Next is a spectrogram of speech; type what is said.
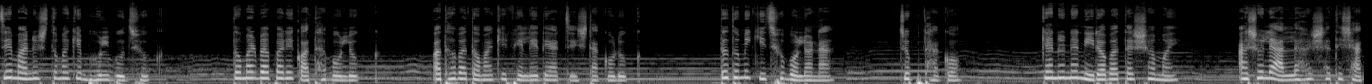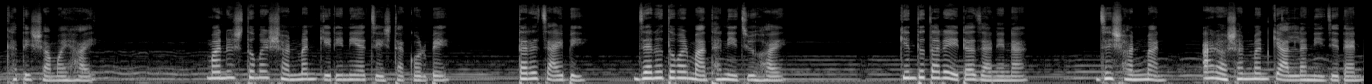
যে মানুষ তোমাকে ভুল বুঝুক, তোমার ব্যাপারে কথা বলুক অথবা তোমাকে ফেলে দেওয়ার চেষ্টা করুক, তো তুমি কিছু বলো না, চুপ থাকো। কেননা নীরবতার সময় আসলে আল্লাহর সাথে সাক্ষাতের সময় হয়। মানুষ তোমার সম্মান কেড়ে নেওয়ার চেষ্টা করবে। তারা চাইবে যেন তোমার মাথা নিচু হয়। কিন্তু তারা এটা জানে না যে সম্মান আর অসম্মানকে আল্লাহ নিজে দেন।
